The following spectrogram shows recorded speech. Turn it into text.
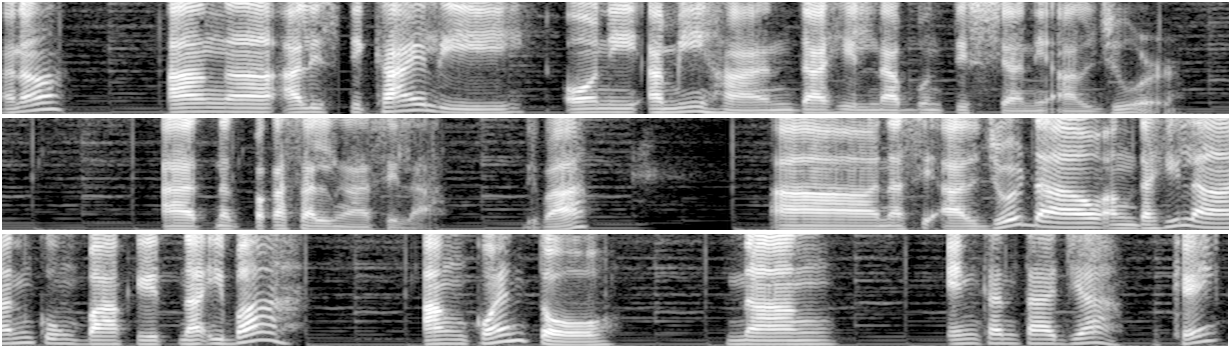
Ano? Ang uh, alis ni Kylie o ni Amihan dahil nabuntis siya ni Aljur. At nagpakasal nga sila. Di ba? Uh, na si Aljur daw ang dahilan kung bakit na iba ang kwento ng Encantadia. Okay?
